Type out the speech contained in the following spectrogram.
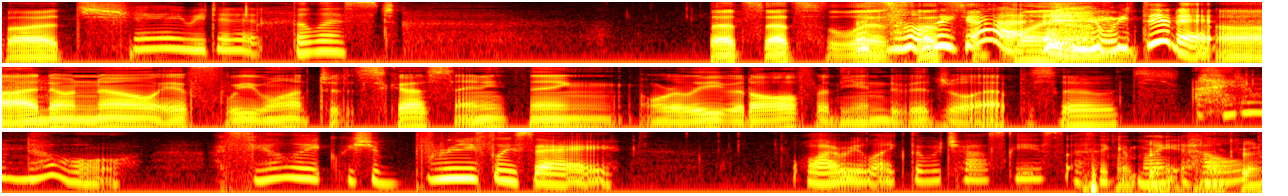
But Yay, we did it. The list. That's that's the list. That's all we the got. plan. we did it. Uh, I don't know if we want to discuss anything or leave it all for the individual episodes. I don't know. I feel like we should briefly say why we like the Wachowskis. I think it might help. Okay.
